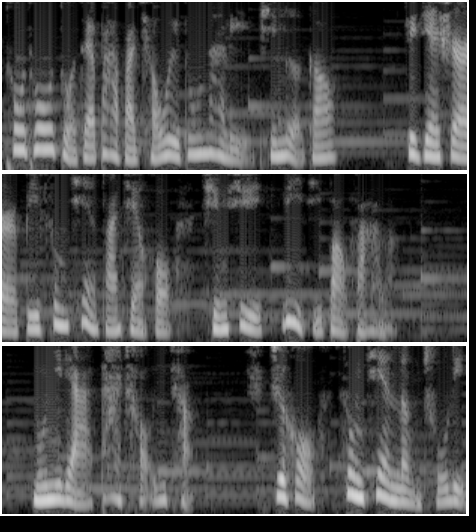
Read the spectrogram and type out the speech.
偷偷躲在爸爸乔卫东那里拼乐高。这件事儿被宋茜发现后，情绪立即爆发了，母女俩大吵一场。之后，宋茜冷处理，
